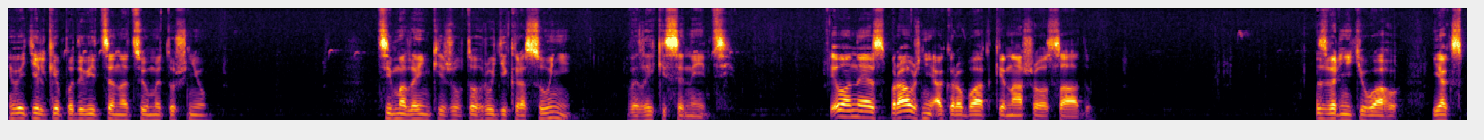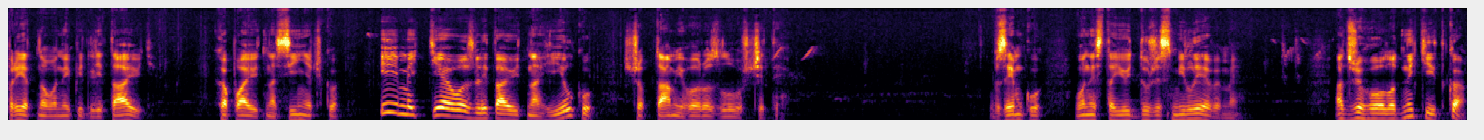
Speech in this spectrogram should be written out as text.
Ви тільки подивіться на цю метушню. Ці маленькі жовтогруді красуні великі синиці. І вони справжні акробатки нашого саду. Зверніть увагу, як спритно вони підлітають, хапають насіннячко і миттєво злітають на гілку, щоб там його розлущити. Взимку вони стають дуже сміливими, адже голод не тітка.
